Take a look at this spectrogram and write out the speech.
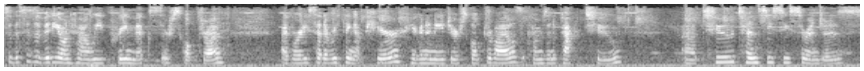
so this is a video on how we pre-mix our Sculptra. I've already set everything up here. You're gonna need your Sculptra vials. It comes in a pack of two. Uh, two 10cc syringes.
